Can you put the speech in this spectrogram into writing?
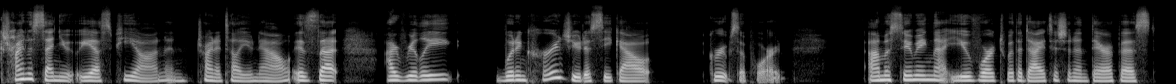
trying to send you ESP on and trying to tell you now is that I really would encourage you to seek out group support. I'm assuming that you've worked with a dietitian and therapist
